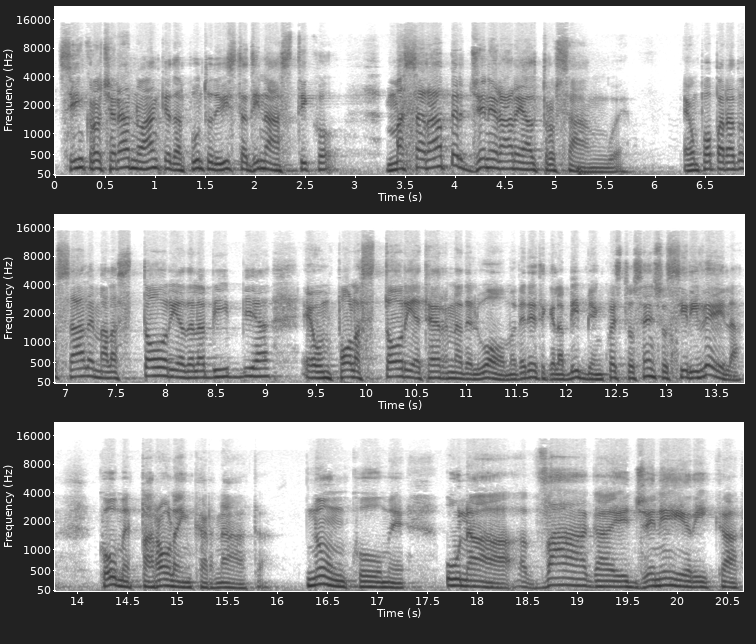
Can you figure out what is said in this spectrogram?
si incroceranno anche dal punto di vista dinastico, ma sarà per generare altro sangue. È un po' paradossale, ma la storia della Bibbia è un po' la storia eterna dell'uomo. Vedete che la Bibbia in questo senso si rivela come parola incarnata, non come una vaga e generica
